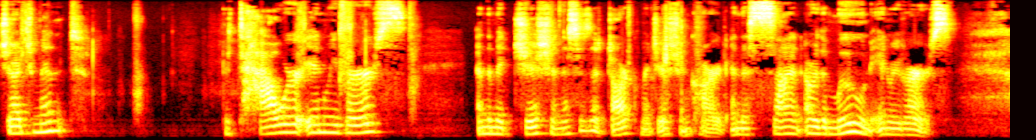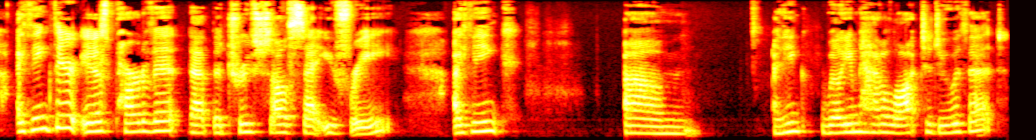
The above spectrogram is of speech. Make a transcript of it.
judgment, the tower in reverse, and the magician. This is a dark magician card, and the sun or the moon in reverse. I think there is part of it that the truth shall set you free. I think um, I think William had a lot to do with it.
